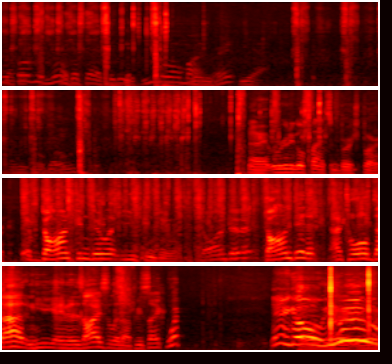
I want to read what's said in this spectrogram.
That's all good. Like I said, I couldn't. You know mine, right? Yeah. All right, we're gonna go find some birch bark. If Don can do it, you can do it. Don did it. Don did it. I told Dad, and he and his eyes lit up. He's like, "What? There you go. right, Woo!"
